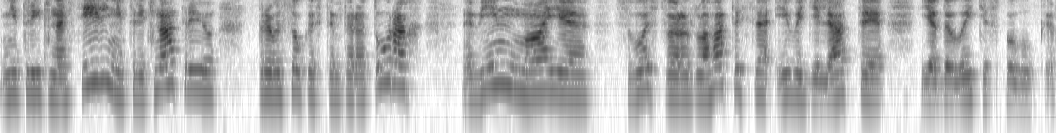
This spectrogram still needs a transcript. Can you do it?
нітритна сіль, нітрит натрію при високих температурах він має свойство розлагатися і виділяти ядовиті сполуки.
